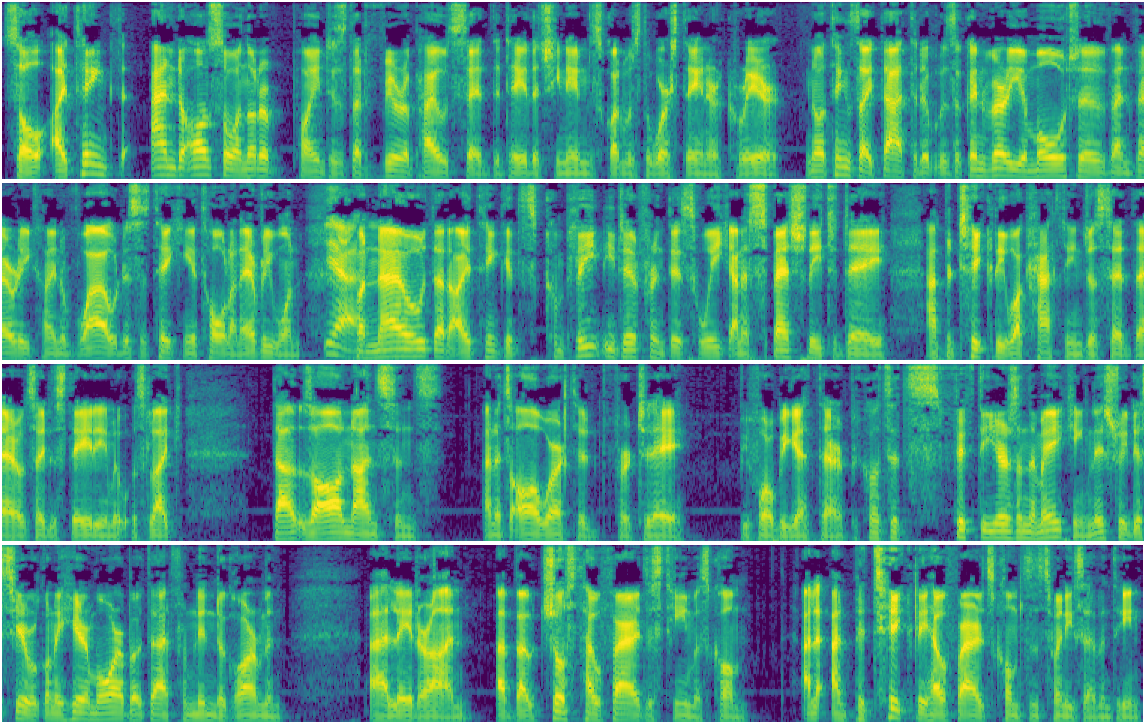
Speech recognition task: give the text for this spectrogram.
So I think, and also another point is that Vera Pauw said the day that she named the squad was the worst day in her career. You know, things like that, that it was a kind of very emotive and very kind of, wow, this is taking a toll on everyone. Yeah. But now that I think it's completely different this week, and especially today, and particularly what Kathleen just said there outside the stadium, it was like, that was all nonsense, and it's all worth it for today before we get there, because it's 50 years in the making. Literally, this year we're going to hear more about that from Linda Gorman uh, later on, about just how far this team has come and, and particularly how far it's come since 2017.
